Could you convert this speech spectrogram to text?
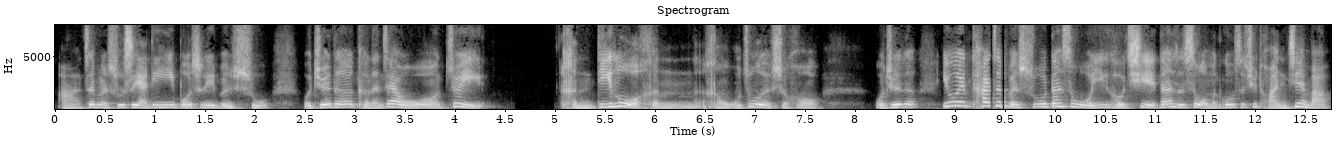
啊，这本书是杨定一博士的一本书。我觉得可能在我最很低落、很很无助的时候，我觉得，因为他这本书，但是我一口气，当时是我们公司去团建吧，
